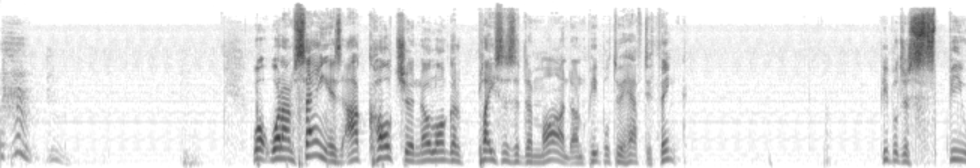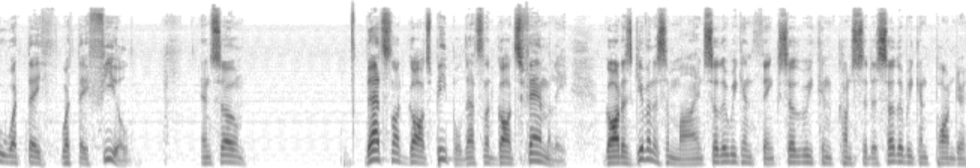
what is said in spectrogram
well, what I'm saying is our culture no longer places a demand on people to have to think. People just spew what they what they feel, and so that's not God's people. That's not God's family. God has given us a mind so that we can think, so that we can consider, so that we can ponder,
